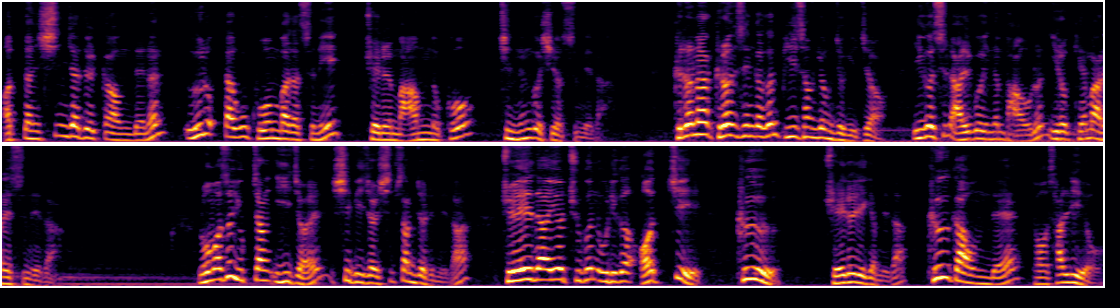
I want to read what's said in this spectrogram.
어떤 신자들 가운데는 의롭다고 구원받았으니 죄를 마음 놓고 짓는 것이었습니다. 그러나 그런 생각은 비성경적이죠. 이것을 알고 있는 바울은 이렇게 말했습니다. 로마서 6장 2절, 12절, 13절입니다. 죄에 대하여 죽은 우리가 어찌 그 죄를 얘기합니다. 그 가운데 더 살리요.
